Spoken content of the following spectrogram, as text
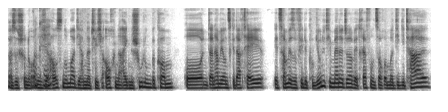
Also schon eine ordentliche okay. Hausnummer. Die haben natürlich auch eine eigene Schulung bekommen. Und dann haben wir uns gedacht, hey, jetzt haben wir so viele Community Manager, wir treffen uns auch immer digital.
